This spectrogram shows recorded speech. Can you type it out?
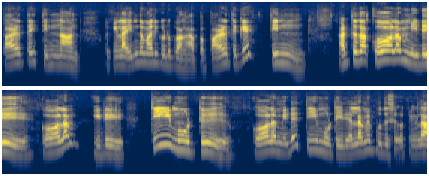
பழத்தை தின்னான். ஓகேங்களா? இந்த மாதிரி கொடுப்பாங்க. அப்போ பழத்துக்கு தின். அடுத்ததாக கோலம் இடு. கோலம் இடு. தீ மூட்டு. கோலமிடு தீ மூட்டு இது எல்லாமே புதுசு ஓகேங்களா?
